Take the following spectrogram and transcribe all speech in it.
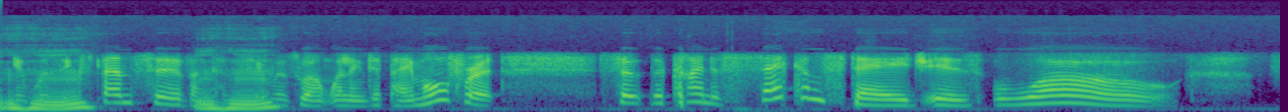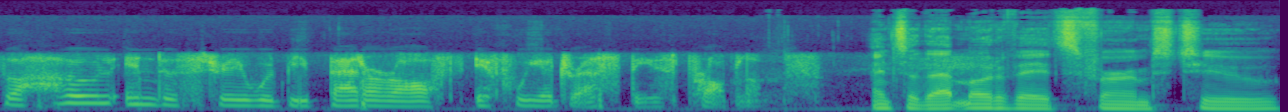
mm-hmm. it was mm-hmm. expensive and mm-hmm. consumers weren't willing to pay more for it. So the kind of second stage is, whoa, the whole industry would be better off if we address these problems. And so that motivates firms to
